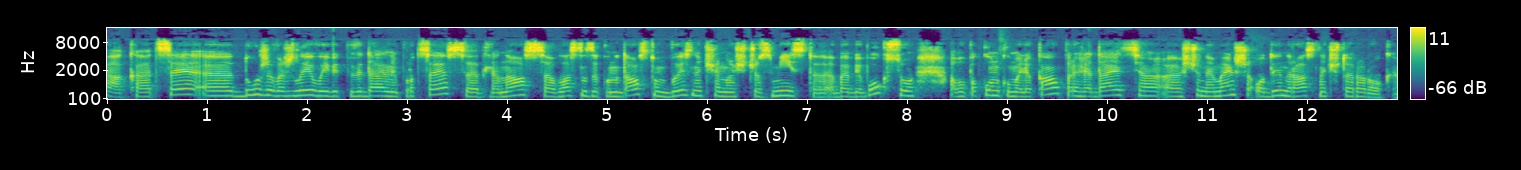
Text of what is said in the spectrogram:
Так, е, це е, дуже важливий відповідальний процес е, для нас. Власне, законодавством визначено, що зміст бебі-боксу або пакунку малюка переглядається щонайменше один раз на 4 роки.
